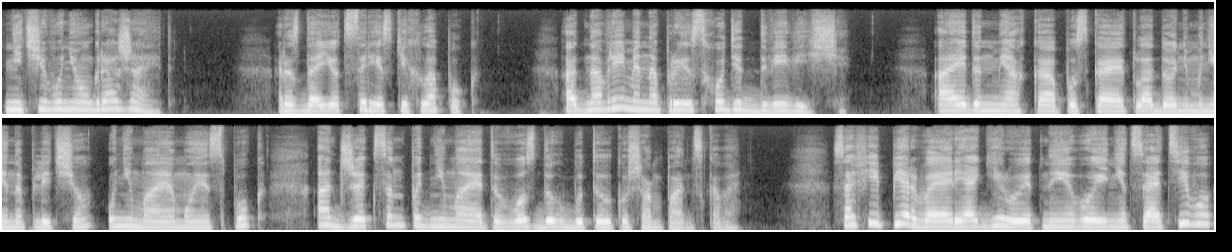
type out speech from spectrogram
ничего не угрожает. Раздается резкий хлопок. Одновременно происходит две вещи. Айден мягко опускает ладонь мне на плечо, унимая мой испуг, а Джексон поднимает в воздух бутылку шампанского. Софи первая реагирует на его инициативу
